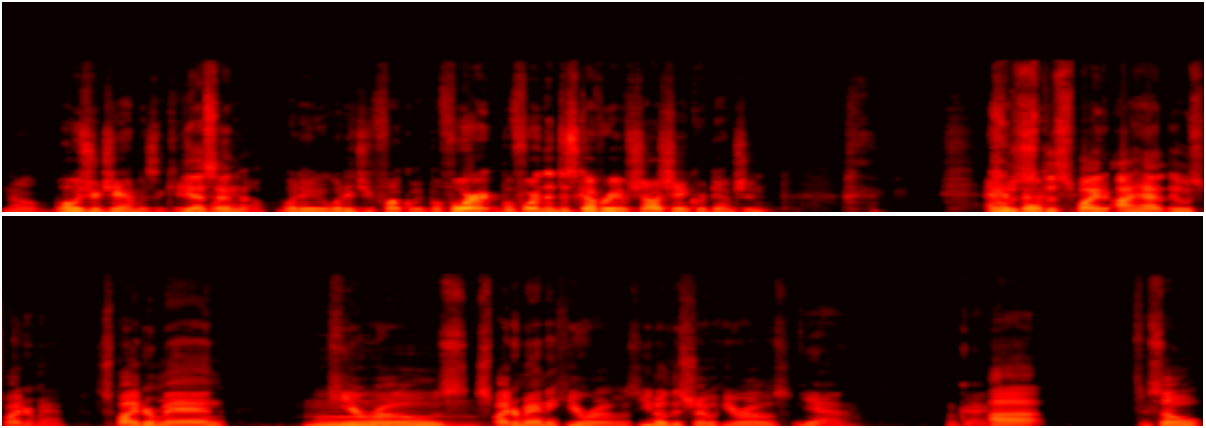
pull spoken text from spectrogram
No. What was your jam as a kid? Yes what and did, no. What did What did you fuck with before before the discovery of Shawshank Redemption? It was the, spider. I had it was Spider Man. Spider Man Heroes. Mm, Spider Man and Heroes. You know the show Heroes. Yeah. Okay. Uh, so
